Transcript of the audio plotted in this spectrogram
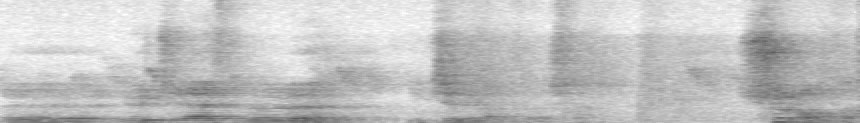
e, 3F bölü 2'dir arkadaşlar. Şu nokta.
